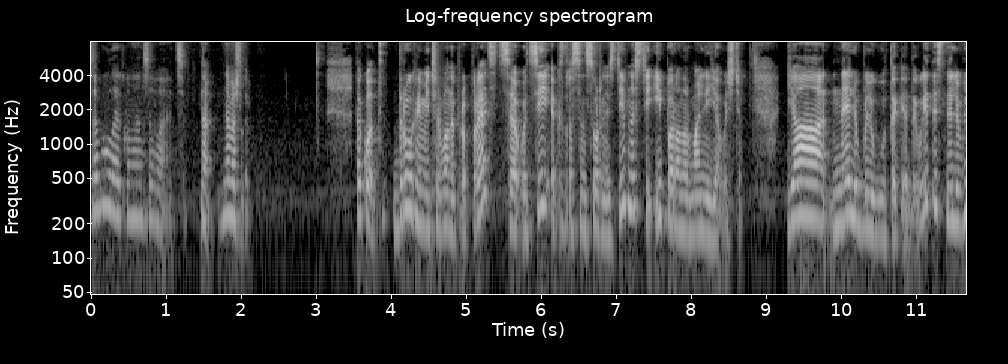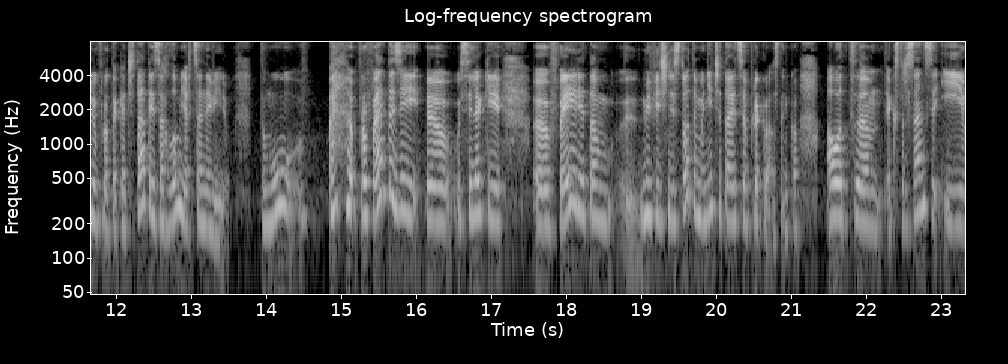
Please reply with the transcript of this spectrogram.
Забула, як вона називається. Не, неважливо. Так от, другий мій червоний прапорець це оці екстрасенсорні здібності і паранормальні явища. Я не люблю таке дивитись, не люблю про таке читати, і загалом я в це не вірю. Тому про фентезі, е, усілякі е, фейрі, там е, міфічні істоти мені читається прекрасненько. А от екстрасенси і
